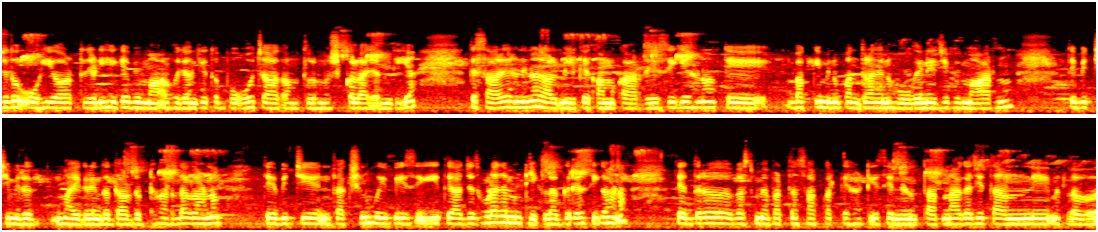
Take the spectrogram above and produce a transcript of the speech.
ਜਦੋਂ ਉਹੀ ਔਰਤ ਜਿਹੜੀ ਹੈਗੀ ਆ, ਬਿਮਾਰ ਹੋ ਜਾਂਦੀ ਹੈ ਤਾਂ ਬਹੁਤ ਜ਼ਿਆਦਾ ਮਤਲਬ ਮੁਸ਼ਕਲ ਆ ਜਾਂਦੀ ਹੈ ਤੇ ਸਾਰੇ ਜਣੇ ਨਾ ਰਲ ਮਿਲ ਕੇ ਕੰਮ ਕਰ ਰਹੇ ਸੀਗੇ, ਹਨਾ, ਤੇ ਬਾਕੀ ਮੈਨੂੰ 15 ਦਿਨ ਹੋ ਗਏ ਨੇ ਜੀ ਬਿਮਾਰ ਨੂੰ, ਤੇ ਵਿੱਚ ਹੀ ਮੇਰੇ ਮਾਈਗ੍ਰੇਨ ਦਾ ਦਰਦ ਉੱਠ ਖੜਦਾ ਗਾ, ਹਨਾ। ਤੇ ਵਿੱਚ ਇਨਫੈਕਸ਼ਨ ਹੋਈ ਪਈ ਸੀਗੀ ਤੇ ਅੱਜ ਥੋੜਾ ਜਿਹਾ ਮੈਨੂੰ ਠੀਕ ਲੱਗ ਰਿਹਾ ਸੀਗਾ, ਹਨਾ? ਤੇ ਇੱਧਰ ਬਸ ਮੈਂ ਬਰਤਨ ਸਾਫ਼ ਕਰਕੇ ਹਟੀ ਸੀ ਇਹਨਾਂ ਨੂੰ ਤਰਨ ਆ ਗਿਆ ਜੀ। ਤਰਨ ਨੇ ਮਤਲਬ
